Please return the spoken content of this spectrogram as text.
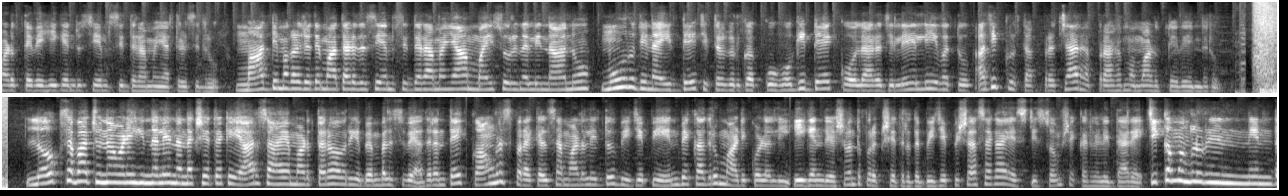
ಮಾಡುತ್ತೇವೆ ಹೀಗೆಂದು ಸಿಎಂ ಸಿದ್ದರಾಮಯ್ಯ ತಿಳಿಸಿದರು. ಮಾಧ್ಯಮಗಳ ಜೊತೆ ಮಾತಾಡಿದ ಸಿಎಂ ಸಿದ್ದರಾಮಯ್ಯ, ಮೈಸೂರಿನಲ್ಲಿ ನಾನು ಮೂರು ದಿನ ಇದ್ದೆ ಚಿತ್ರದುರ್ಗಕ್ಕೂ ಹೋಗಿದ್ದೆ. ಕೋಲಾರ ಜಿಲ್ಲೆಯಲ್ಲಿ ಇವತ್ತು ಅಧಿಕೃತ ಪ್ರಚಾರ ಪ್ರಾರಂಭ ಮಾಡುತ್ತೇವೆ ಎಂದರು. ಲೋಕಸಭಾ ಚುನಾವಣೆ ಹಿನ್ನೆಲೆ ನನ್ನ ಕ್ಷೇತ್ರಕ್ಕೆ ಯಾರು ಸಹಾಯ ಮಾಡುತ್ತಾರೋ ಅವರಿಗೆ ಬೆಂಬಲಿಸುವೆ. ಅದರಂತೆ ಕಾಂಗ್ರೆಸ್ ಪರ ಕೆಲಸ ಮಾಡಲಿದ್ದು ಬಿಜೆಪಿ ಏನ್ ಬೇಕಾದರೂ ಮಾಡಿಕೊಳ್ಳಲಿ. ಹೀಗೆಂದು ಯಶವಂತಪುರ ಕ್ಷೇತ್ರದ ಬಿಜೆಪಿ ಶಾಸಕ ಎಸ್ ಟಿ ಸೋಮಶೇಖರ್ ಹೇಳಿದ್ದಾರೆ. ಚಿಕ್ಕಮಗಳೂರಿನಿಂದ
